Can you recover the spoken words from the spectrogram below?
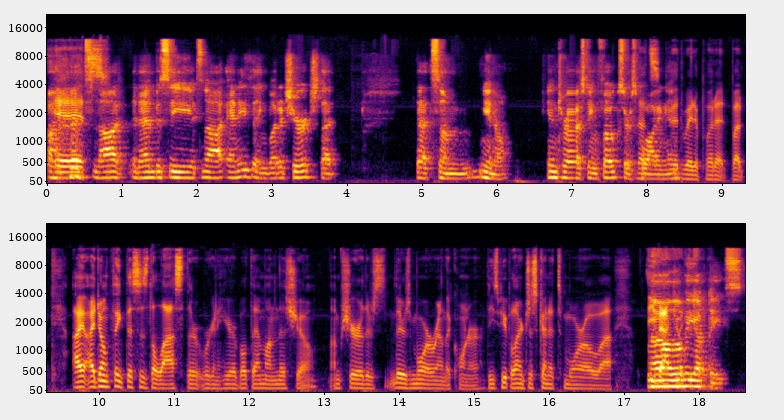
Uh, it's, It's- not an embassy. It's not anything but a church that that some you know interesting folks are that's a squatting good in. way to put it. But I, I don't think this is the last that we're going to hear about them on this show. I'm sure there's there's more around the corner. These people aren't just going to tomorrow. Uh, Oh, there'll be updates.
